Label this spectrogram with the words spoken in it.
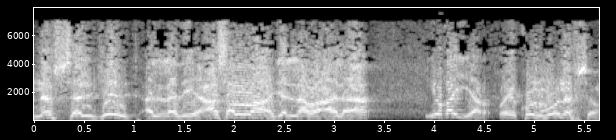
نفس الجلد الذي عصى الله جل وعلا يغير ويكون هو نفسه.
